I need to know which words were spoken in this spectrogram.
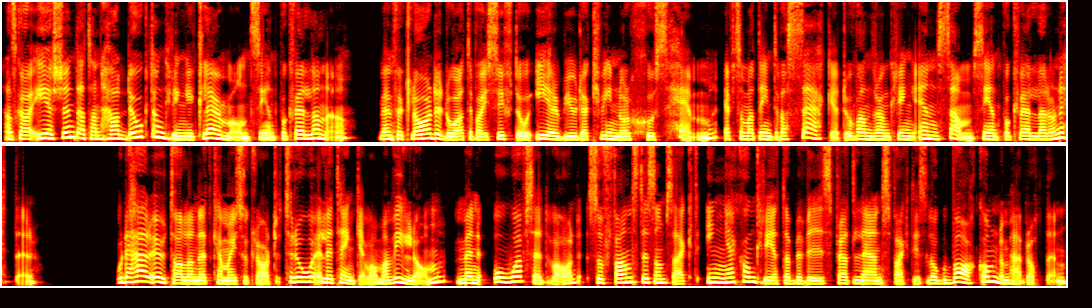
Han ska ha erkänt att han hade åkt omkring i Claremont sent på kvällarna, men förklarade då att det var i syfte att erbjuda kvinnor skjuts hem eftersom att det inte var säkert att vandra omkring ensam sent på kvällar och nätter. Och det här uttalandet kan man ju såklart tro eller tänka vad man vill om, men oavsett vad så fanns det som sagt inga konkreta bevis för att Lance faktiskt låg bakom de här brotten.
